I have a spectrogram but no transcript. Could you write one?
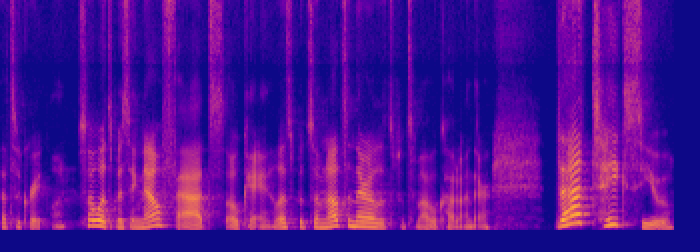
that's a great one. So what's missing now? Fats. Okay, let's put some nuts in there. Let's put some avocado in there. That takes you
